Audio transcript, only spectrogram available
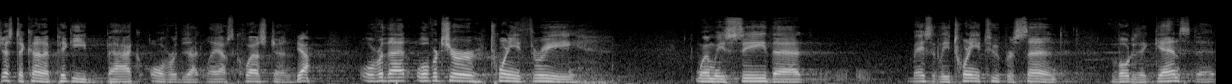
Just to kind of piggyback over that last question. Yeah. Over that Overture 23, when we see that basically 22% voted against it,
